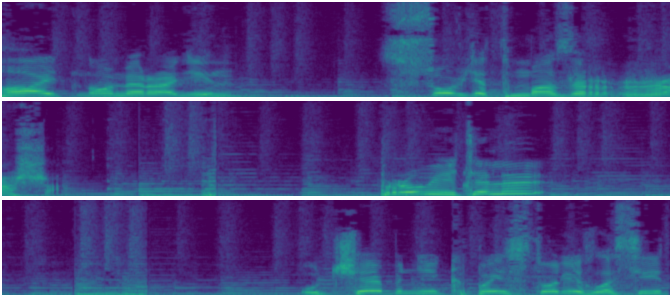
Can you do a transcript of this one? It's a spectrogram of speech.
Гайд номер один. Soviet Mother Russia. Правители. Учебник по истории гласит,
